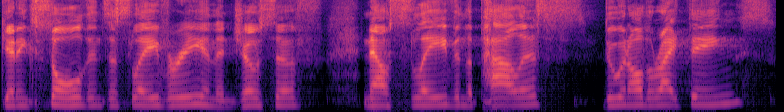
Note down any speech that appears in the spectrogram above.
getting sold into slavery, and then Joseph now slave in the palace, doing all the right things.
